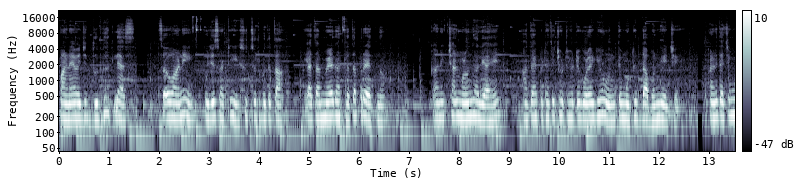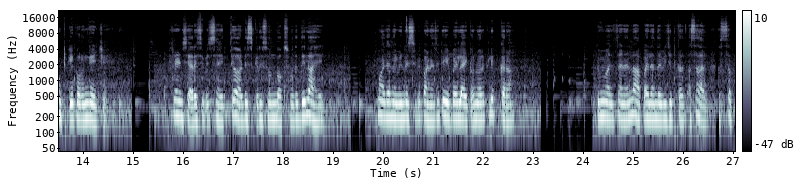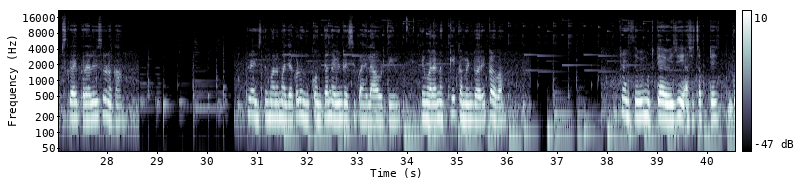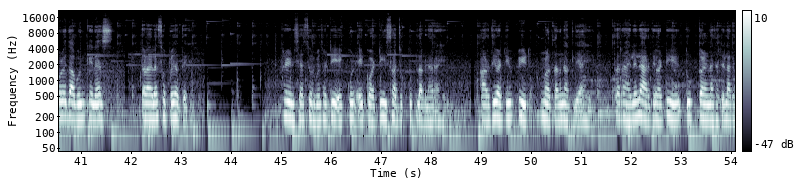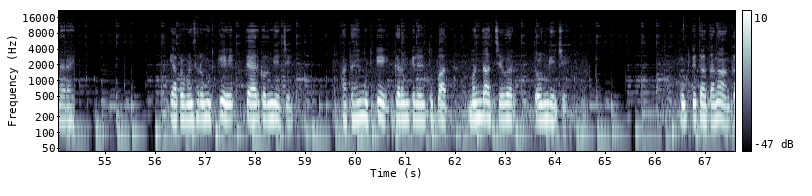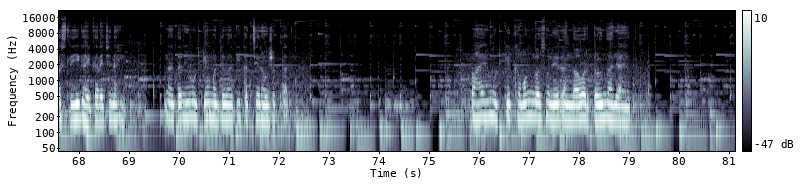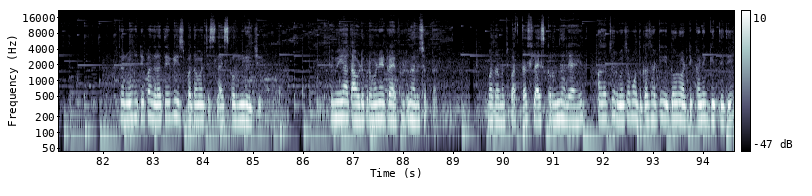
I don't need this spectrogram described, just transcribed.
पाण्याऐवजी दूध घातल्यास चव आणि पूजेसाठी सुचुरबद्धता याचा मेळ घातल्याचा प्रयत्न. कणिक छान मळून झाली आहे. आता या पिठाचे छोटे छोटे गोळे घेऊन ते मुठीत दाबून घ्यायचे आणि त्याचे मुटके करून घ्यायचे. फ्रेंड्स या रेसिपीचे साहित्य डिस्क्रिप्शन बॉक्समध्ये दिलं आहे. माझ्या नवीन रेसिपी पाहण्यासाठी बेल आयकॉनवर क्लिक करा. तुम्ही माझ्या चॅनलला पहिल्यांदा व्हिजिट करत असाल सबस्क्राईब करायला विसरू नका. फ्रेंड्स तुम्हाला माझ्याकडून कोणत्या नवीन रेसिपी पाहायला आवडतील? हे मला नक्की कमेंटद्वारे कळवा. फ्रेंड्स तुम्ही मुटक्याऐवजी असे चपटे गोळे दाबून केल्यास तळायला सोपे जाते. फ्रेंड्स या चुरम्यासाठी एकूण एक वाटी साजूक तूप लागणार आहे. अर्धी वाटी पीठ मळताना घातली आहे. तर राहिलेले अर्धी वाटी तूप तळण्यासाठी लागणार आहे. याप्रमाणे सर्व मुटके तयार करून घ्यायचे. आता हे मुटके गरम केलेल्या तुपात मंद आचेवर तळून घ्यायचे. मुटके तळताना कसलीही घाई करायची नाही. नाहीतर हे मुटके मध्यभागी कच्चे राहू शकतात. पहा हे मुटके खमंग सोनेरी रंगावर तळून झाले आहेत. चुरम्यासाठी पंधरा ते वीस बदामाचे स्लाइस करून घ्यायचे. तुम्ही यात आवडीप्रमाणे ड्रायफ्रूट घालू शकता. बदामाचे पात्ता स्लाइस करून झाले आहेत. आता चुरम्याच्या मोदकासाठी दोन वाटी कणिक घेतली ती.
